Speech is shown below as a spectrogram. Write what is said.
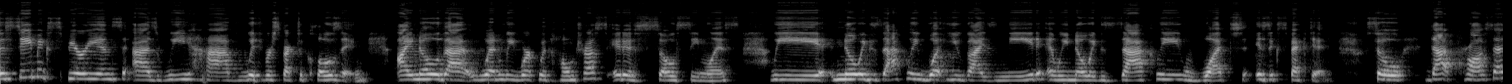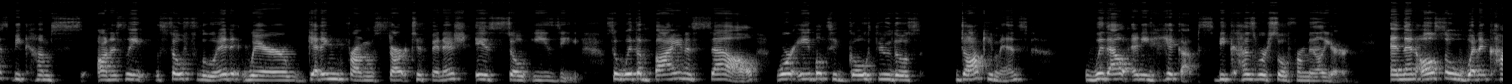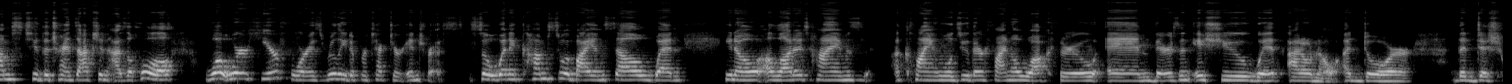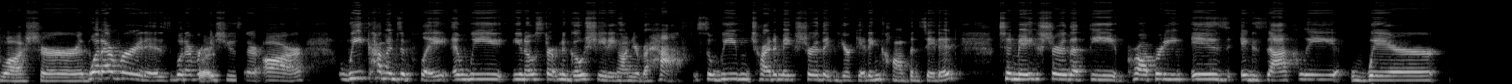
the same experience as we have with respect to closing. I know that when we work with Home Trust, it is so seamless. We know exactly what you guys need and we know exactly what is expected. So that process becomes honestly so fluid where getting from start to finish is so easy. So with a buy and a sell, we're able to go through those documents without any hiccups because we're so familiar. And then also when it comes to the transaction as a whole, what we're here for is really to protect your interests. So when it comes to a buy and sell, when, you know, a lot of times a client will do their final walkthrough and there's an issue with, I don't know, a door, the dishwasher, whatever it is, whatever right. issues there are, we come into play and we, you know, start negotiating on your behalf. So we try to make sure that you're getting compensated to make sure that the property is exactly where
